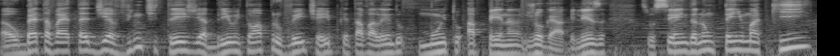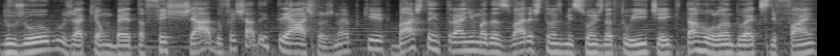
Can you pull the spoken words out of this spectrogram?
Uh, o beta vai até dia 23 de abril, então aproveite aí porque tá valendo muito a pena jogar, beleza? Se você ainda não tem uma key do jogo, já que é um beta fechado, fechado entre aspas, né? Porque basta entrar em uma das várias transmissões da Twitch aí que tá rolando o X-Defiant,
